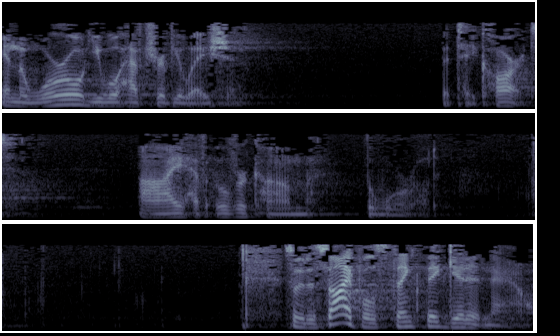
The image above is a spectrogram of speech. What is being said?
In the world you will have tribulation. But take heart. I have overcome the world. So the disciples think they get it now.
